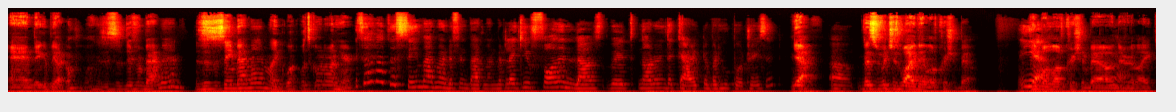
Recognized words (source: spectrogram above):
and they could be like, oh, well, is this a different Batman? Is this the same Batman? Like what what's going on here? It's not about the same Batman or different Batman, but like you fall in love with not only the character but who portrays it. Yeah, Um, this which is why they love Christian Bale. yeah, People love Christian Bale, and Yeah. they're like,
